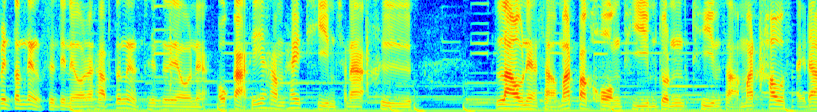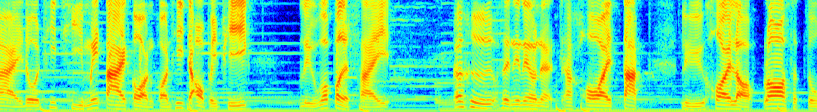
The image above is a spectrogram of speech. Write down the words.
เป็นตำแหน่ง Sentinel นะครับตำแหน่ง Sentinel เนี่ยโอกาสที่จะทำให้ทีมชนะคือ เราเนี่ยสามารถประคองทีมจนทีมสามารถเข้าไซต์ได้ โดยที่ทีมไม่ตายก่อนก่อนที่จะออกไปพีคหรือว่าเปิดไซต์ก็คือ Sentinel เนี่ยจะคอยตัดหรือคอยหลอกล่อศัตรู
